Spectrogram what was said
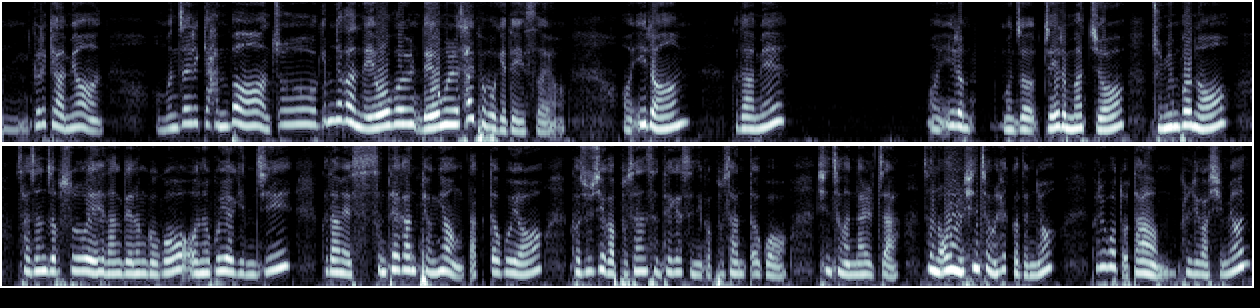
음, 그렇게 하면 먼저 이렇게 한번 쭉 입력한 내용을, 내용을 살펴보게 돼 있어요. 어, 이름 그 다음에 어, 이름 먼저 제 이름 맞죠? 주민번호 사전 접수에 해당되는 거고 어느 구역인지 그 다음에 선택한 평형 딱 뜨고요. 거주지가 부산 선택했으니까 부산 뜨고 신청한 날짜. 저는 오늘 신청을 했거든요. 그리고 또 다음 클릭하시면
